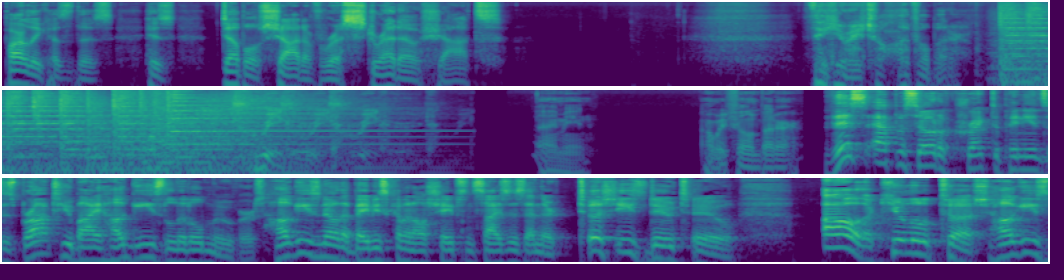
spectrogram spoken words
partly because of this, his double shot of Ristretto shots. Thank you, Rachel. I felt better. I mean, are we feeling better? This episode of Correct Opinions is brought to you by Huggies Little Movers. Huggies know that babies come in all shapes and sizes, and their tushies do too. Oh, they're cute little tush. Huggies'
